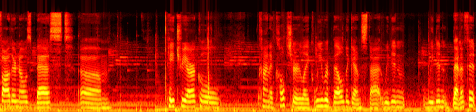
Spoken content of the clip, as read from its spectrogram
father knows best, um, patriarchal kind of culture. Like we rebelled against that. We didn't we didn't benefit.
